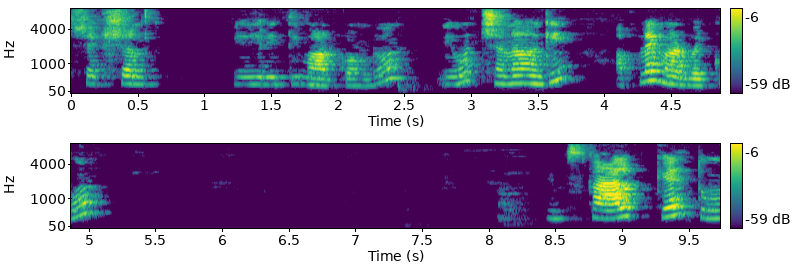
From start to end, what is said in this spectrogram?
ಸೆಕ್ಷನ್ ಈ ರೀತಿ ಮಾಡಿಕೊಂಡು ನೀವು ಚೆನ್ನಾಗಿ ಅಪ್ಲೈ ಮಾಡಬೇಕು. ನಿಮ್ಮ ಸ್ಕ್ಯಾಲ್ಪ್ಗೆ ತುಂಬ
